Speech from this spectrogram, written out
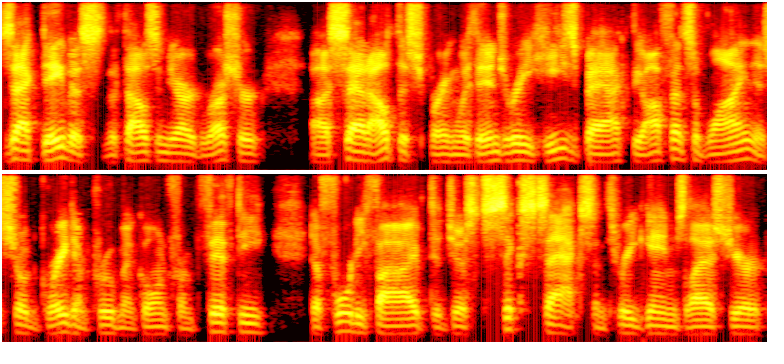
Zach Davis, the thousand-yard rusher, uh, sat out this spring with injury. He's back. The offensive line has showed great improvement, going from 50 to 45 to just six sacks in three games last year.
